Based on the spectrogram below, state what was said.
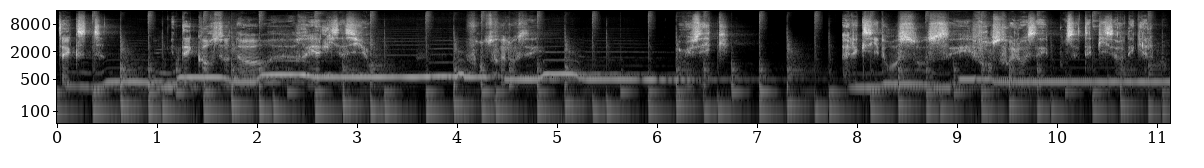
Texte, décor sonore, réalisation, François Lozé. Musique, Alexis Drossos et François Lozé pour cet épisode également.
